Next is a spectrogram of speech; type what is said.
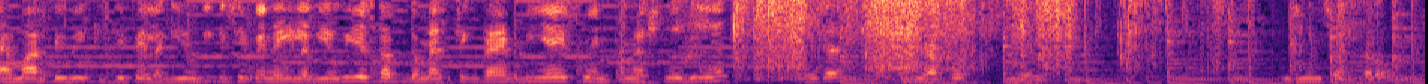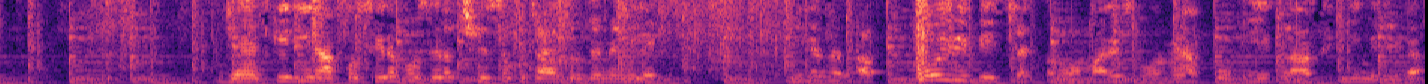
एमआरपी भी किसी पे लगी होगी, किसी पे नहीं लगी होगी। ये सब डोमेस्टिक ब्रांड भी है, इसमें इंटरनेशनल भी है। ठीक है ये आपको जीन चेक करो। जेंट्स की जीन आपको सिर्फ़ और सिर्फ़ छह सौ पचास रुपए में मिलेगी। ठीक है सर, आप कोई भी पीस चेक करो हमारे स्टोर में, आपको एक क्लास ही मिलेगा।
